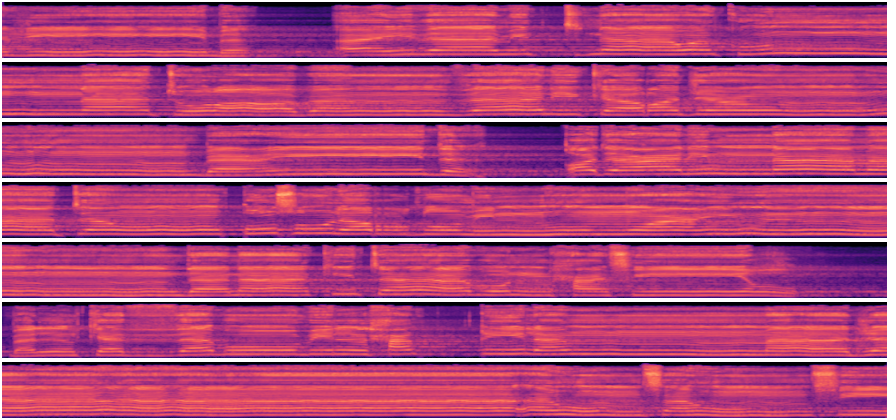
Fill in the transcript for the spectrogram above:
عجيب أإذا متنا وكنا ترابا ذلك رجع بعيد. قد علمنا ما تنقص الأرض منهم وعندنا كتاب حفيظ. بل كذبوا بالحق لما جاءهم فهم في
